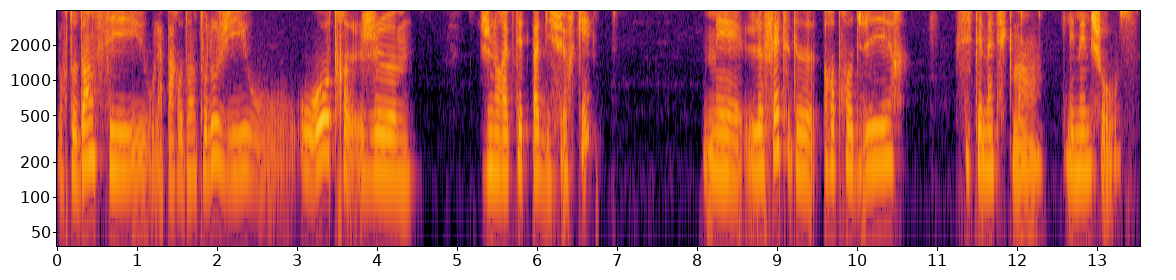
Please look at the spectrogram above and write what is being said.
l'orthodontie ou la parodontologie ou, ou autre, je je n'aurais peut-être pas bifurqué. Mais le fait de reproduire systématiquement les mêmes choses,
